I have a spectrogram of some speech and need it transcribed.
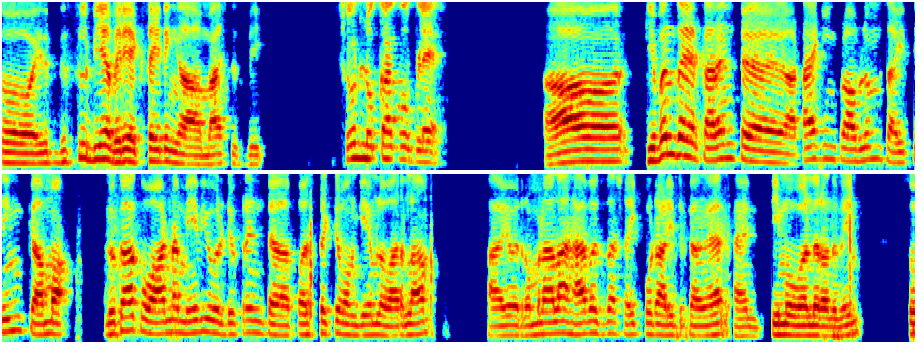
so இது this will be a very exciting match this week should Lukaku play given their current attacking problems I think ஆமா லுக்காக்கு ஆடினா மேபி ஒரு டிஃப்ரெண்ட் பெர்ஸ்பெக்டிவ் uh, அவங்க கேம்ல வரலாம். Uh, ரொம்ப நாளா ஹேவர்ஸ் தான் ஸ்ட்ரைக் போட்டு ஆடிட்டு இருக்காங்க அண்ட் டீம் வேர்னர் அந்த விங் ஸோ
